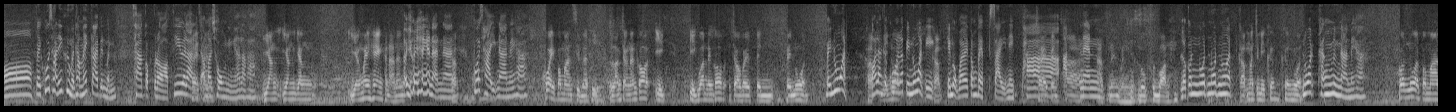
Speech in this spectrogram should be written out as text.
อ๋อ ไปคั่วชานี่คือเหมือนทำให้กลายเป็นเหมือนชากรอบๆที่เวลาใช่เราจะเอาใช่มาชงอย่างเงี้ยเหรอคะ ยังยังยัง ยังไม่แห้งขนาดนั้นนะ เอายังไม่ให้ขนาดนั้นครับ คั่วชาอีกนานไหมคะคั่วอีกประมาณ 10 นาที หลังจากนั้นก็อีกอีกวันหนึ่งก็จะเอาไปเป็นไปนวด ไปนวดครับอ๋อหลังจากคั่วมีนวดแล้วไปนวดอีกครับ เห็นบอกว่าต้องแบบใส่ในผ้าใช่เป็นอัผ้าดแน่น อัดแน่นเหมือนลูกฟุตบอลแล้วก็นวดนวดนวดครับ มันจะมีเครื่องเครื่องนวด นวดครั้งหนึ่งนานไหมคะ ก็นวดประมาณ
